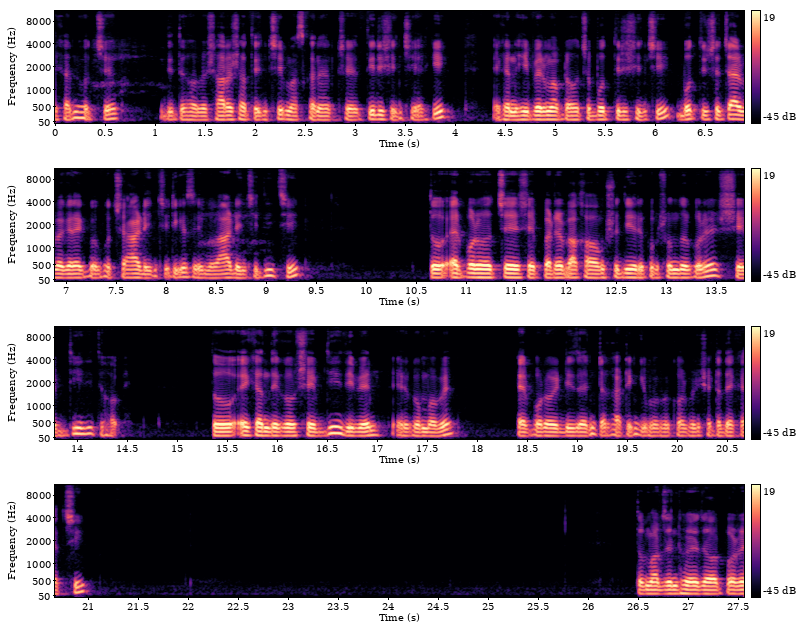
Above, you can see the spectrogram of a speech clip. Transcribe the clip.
এখানে হচ্ছে দিতে হবে সাড়ে সাত ইঞ্চি, মাঝখানে হচ্ছে তিরিশ ইঞ্চি আর কি। এখানে হিপের মাপটা হচ্ছে বত্রিশ ইঞ্চি, বত্রিশে চার ব্যাগের এক ব্যাগ হচ্ছে আট ইঞ্চি, ঠিক আছে? এইভাবে আট ইঞ্চি দিচ্ছি। তো এরপরে হচ্ছে শেপ কাটের বাঁকা অংশ দিয়ে এরকম সুন্দর করে শেপ দিয়ে দিতে হবে। তো এখান থেকেও শেপ দিয়ে দিবেন এরকমভাবে। এরপর ওই ডিজাইনটা কাটিং কীভাবে করবেন সেটা দেখাচ্ছি। তো মার্জেন্ট হয়ে যাওয়ার পরে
